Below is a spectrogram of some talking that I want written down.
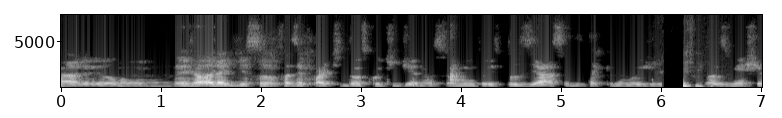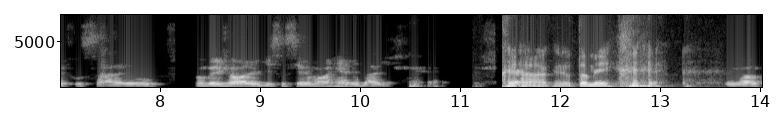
Cara. Eu não vejo a hora disso fazer parte do nosso cotidiano. Eu sou muito entusiasta de tecnologia. De mexer, fuçar. Eu não vejo a hora disso ser uma realidade. É, eu também. legal.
